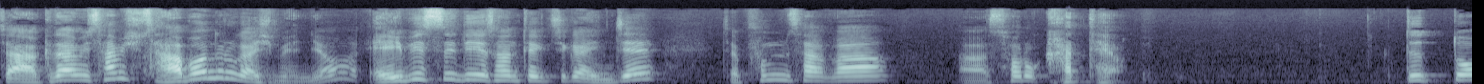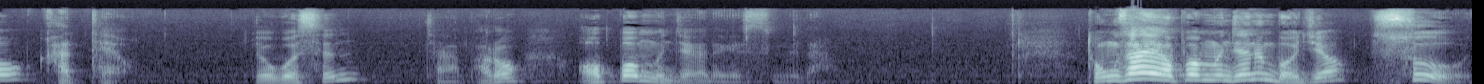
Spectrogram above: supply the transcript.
자, 그 다음에 34번으로 가시면요. A, B, C, D의 선택지가 이제 자, 품사가 아, 서로 같아요. 뜻도 같아요. 요것은 자, 바로 어법 문제가 되겠습니다. 동사의 어법 문제는 뭐죠? 수,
